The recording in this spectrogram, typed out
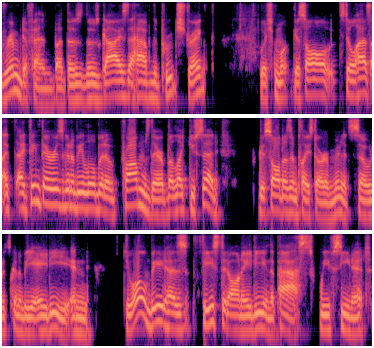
rim defend. But those those guys that have the brute strength, which Gasol still has, I I think there is going to be a little bit of problems there. But like you said, Gasol doesn't play starter minutes, so it's going to be AD and. Joel Embiid has feasted on AD in the past. We've seen it.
